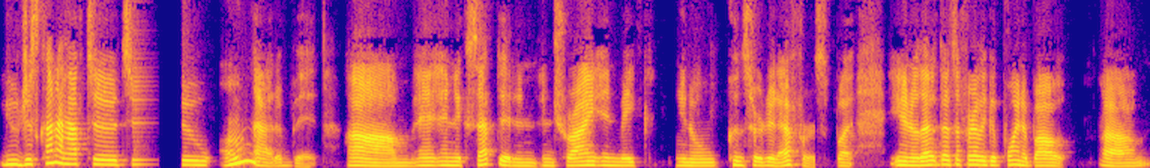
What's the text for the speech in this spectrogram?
you just kind of have to to to own that a bit um, and, and accept it and, and try and make you know concerted efforts. But you know that that's a fairly good point about um,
